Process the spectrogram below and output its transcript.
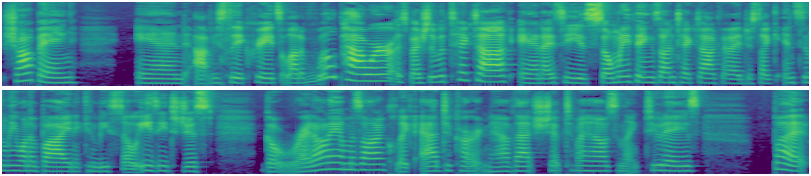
shopping, and obviously, it creates a lot of willpower, especially with TikTok. And I see so many things on TikTok that I just like instantly want to buy. And it can be so easy to just go right on Amazon, click add to cart, and have that shipped to my house in like two days. But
